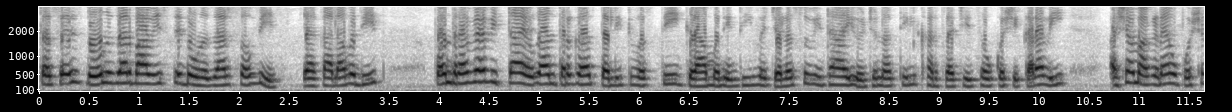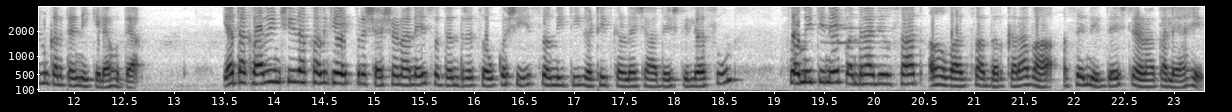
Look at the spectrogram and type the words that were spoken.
तसेच दोन हजार बावीस ते दोन हजार सव्वीस या कालावधीत पंधराव्या वित्त आयोगांतर्गत दलित वस्ती ग्रामनिधी व जलसुविधा योजनातील खर्चाची चौकशी करावी अशा मागण्या उपोषणकर्त्यांनी केल्या होत्या. या तक्रारींची दखल घेत प्रशासनाने स्वतंत्र चौकशी समिती गठीत करण्याचे आदेश दिले असून समितीने पंधरा दिवसात अहवाल सादर करावा असे निर्देश देण्यात आले आहेत.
